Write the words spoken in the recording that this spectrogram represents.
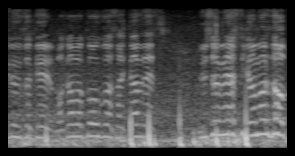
学附属若葉高校サッカー部です。優勝目指して頑張るぞ。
